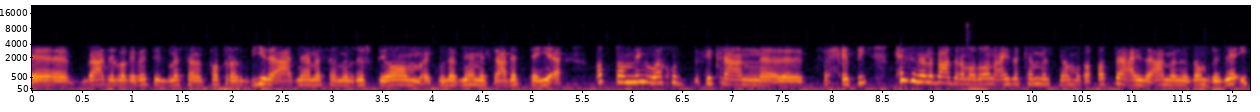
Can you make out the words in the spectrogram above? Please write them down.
آه بعد الوجبات اللي مثلا فترة كبيرة قعدناها مثلا من غير صيام كنا بنعمل عادات سيئة. أطمن وآخد فكرة عن آه صحتي بحيث إن أنا بعد رمضان عايزة أكمل صيام متقطع عايزة أعمل نظام غذائي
